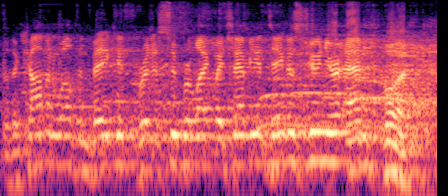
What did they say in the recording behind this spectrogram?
for the Commonwealth and vacant British Super Lightweight Champion Davies Jr. and Foot.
